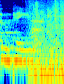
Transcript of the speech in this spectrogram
Rampage.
